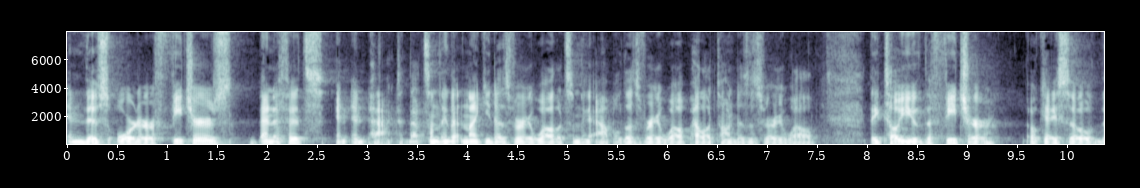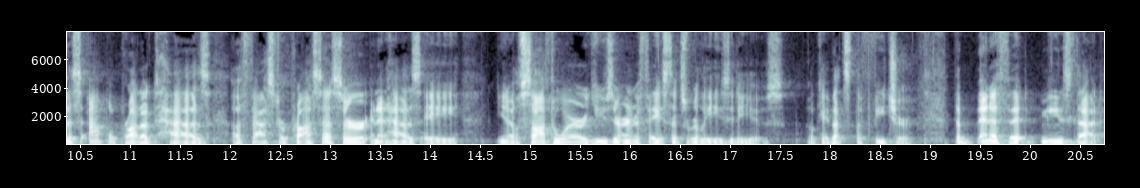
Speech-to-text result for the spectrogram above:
in this order features, benefits, and impact. That's something that Nike does very well. That's something Apple does very well. Peloton does this very well. They tell you the feature. Okay, so this Apple product has a faster processor and it has a you know software user interface that's really easy to use. Okay, that's the feature. The benefit means that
